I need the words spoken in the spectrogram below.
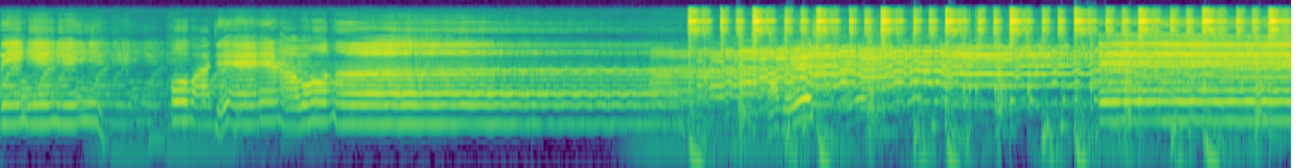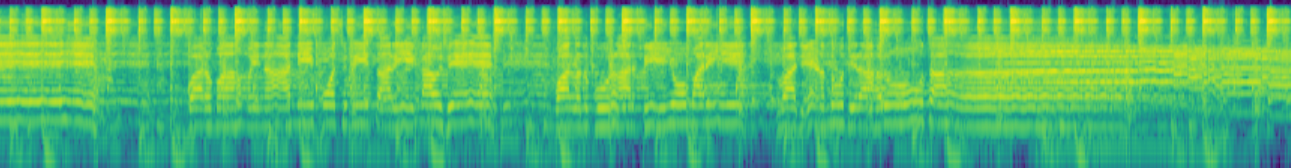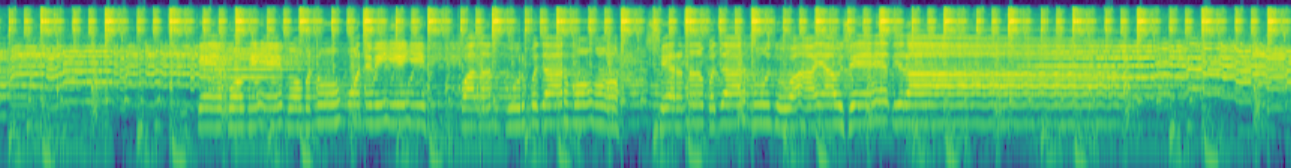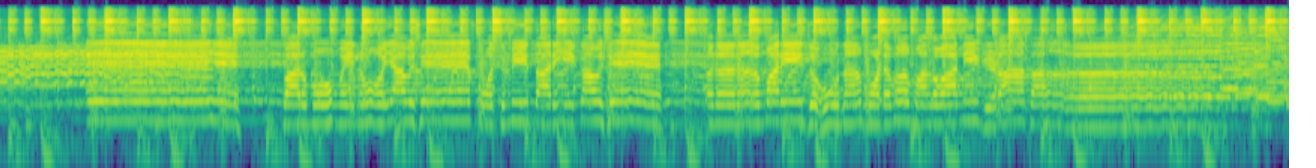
મારી ઓ વાજે આવો બારમા મહિનાની પોચમી તારીખ આવશે. પાલનપુર આરટીઓ મારી વાજેણનું દિરાહરું થા કે ગોમે ગોમનું મોનવી પાલનપુર બજારમાં, શેરના બજારનું જોવાય આવશે દિરા બારમો મહિનો આવશે પાંચમી તારીખ આવશે. અને મારી જહુના મોઢમાં માલવાની વેળા થાય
